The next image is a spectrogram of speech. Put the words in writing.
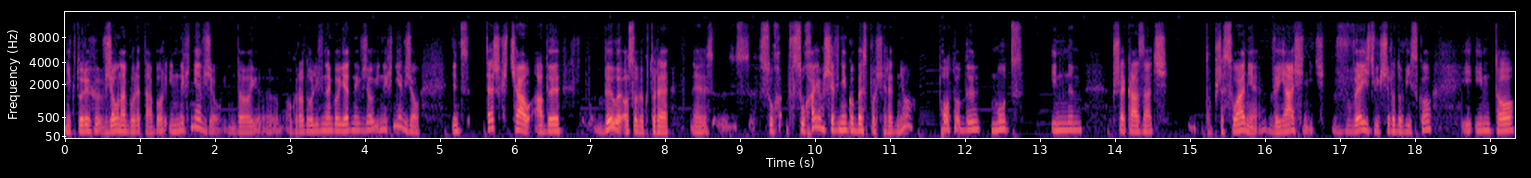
Niektórych wziął na górę tabor, innych nie wziął. Do e, ogrodu oliwnego jednych wziął, innych nie wziął. Więc też chciał, aby były osoby, które e, wsłuchają się w niego bezpośrednio, po to, by móc innym przekazać to przesłanie wyjaśnić, wejść w ich środowisko i im to,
